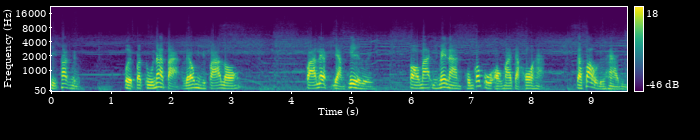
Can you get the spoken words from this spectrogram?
ติภาคหนึ่ง เปิดประตูหน้าต่างแล้วมีฟ้าร้อง ฟ้าแลบอย่างเท่เลย ต่อมาอีกไม่นาน ผมก็โผล่ออกมาจากคอหาจะเศร้าหรือหาดี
